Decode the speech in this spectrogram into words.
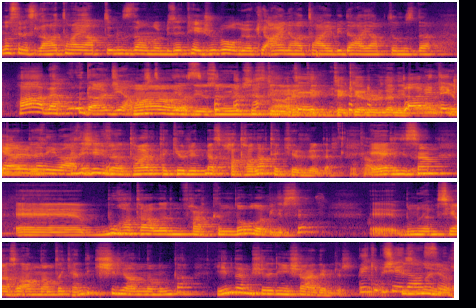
Nasıl mesela hata yaptığımızda onu bize tecrübe oluyor ki aynı hatayı bir daha yaptığımızda ha ben bunu daha önce yapmıştım Ha diyorsun. diyorsun öyle bir ses geliyor. Tarih tek, tekerrürden Tarih ibaret. tek- Tekerrürden Bir ibaret. de şey diyorsun tarih tekerrür etmez hatalar tekerrür eder. Hatalar Eğer tekerrür. insan e, bu hataların farkında olabilirse e, bunu hem siyasal anlamda kendi kişiliği anlamında yeniden bir şeyleri inşa edebilir. Peki bir şey Biz daha sor.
